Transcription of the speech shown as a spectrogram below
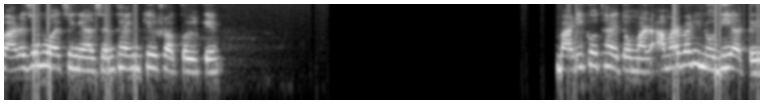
বারো জন ওয়াচিং এ আছেন। থ্যাংক ইউ সকলকে। বাড়ি কোথায় তোমার? আমার বাড়ি নদিয়াতে।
